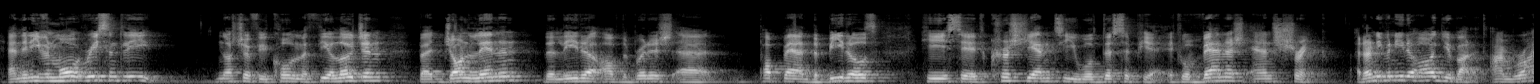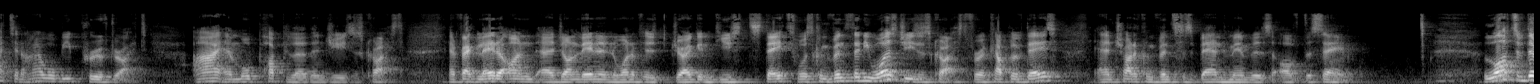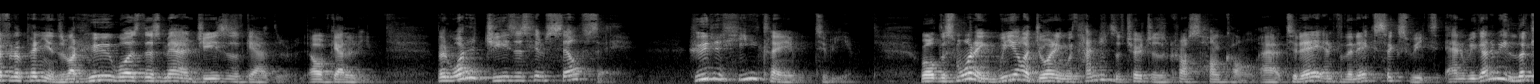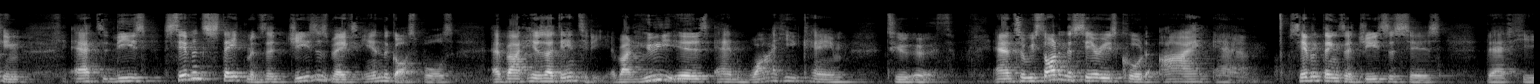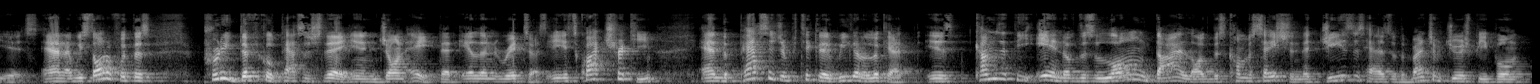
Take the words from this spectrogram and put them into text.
And then, even more recently, not sure if you call him a theologian, but John Lennon, the leader of the British uh, pop band The Beatles, he said, Christianity will disappear. It will vanish and shrink. I don't even need to argue about it. I'm right and I will be proved right. I am more popular than Jesus Christ. In fact, later on, uh, John Lennon, in one of his drug induced states, was convinced that he was Jesus Christ for a couple of days and tried to convince his band members of the same. Lots of different opinions about who was this man, Jesus of Galilee. But what did Jesus himself say? Who did he claim to be? Well, this morning we are joining with hundreds of churches across Hong Kong uh, today and for the next six weeks, and we're going to be looking at these seven statements that Jesus makes in the Gospels about his identity, about who he is and why he came to earth. And so we start in the series called I Am. Seven things that Jesus says that he is. And we start off with this pretty difficult passage today in John 8 that Ellen read to us. It's quite tricky and the passage in particular that we're going to look at is comes at the end of this long dialogue, this conversation that Jesus has with a bunch of Jewish people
